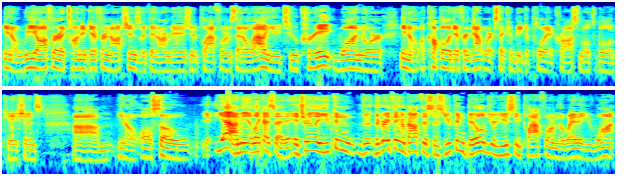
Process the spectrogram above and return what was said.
you know we offer a ton of different options within our management platforms that allow you to create one or you know a couple of different networks that can be deployed across multiple locations. Um, you know, also, yeah, I mean, like I said, it's really, you can, the, the great thing about this is you can build your UC platform the way that you want.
